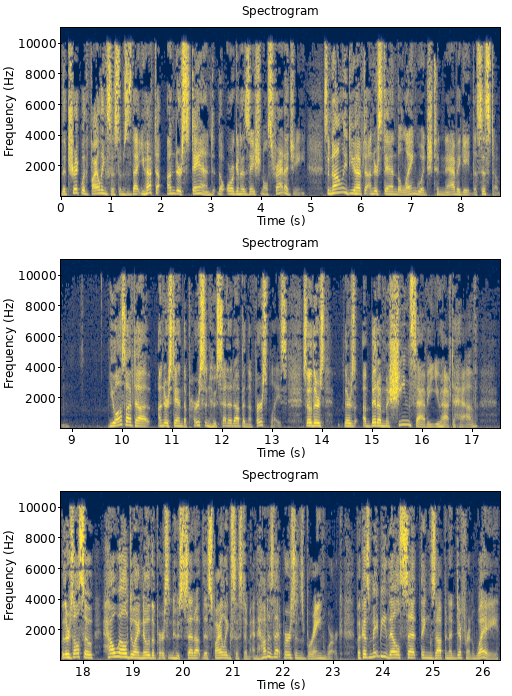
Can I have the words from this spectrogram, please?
The trick with filing systems is that you have to understand the organizational strategy. So not only do you have to understand the language to navigate the system, you also have to understand the person who set it up in the first place. So there's, there's a bit of machine savvy you have to have, but there's also how well do I know the person who set up this filing system and how does that person's brain work? Because maybe they'll set things up in a different way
